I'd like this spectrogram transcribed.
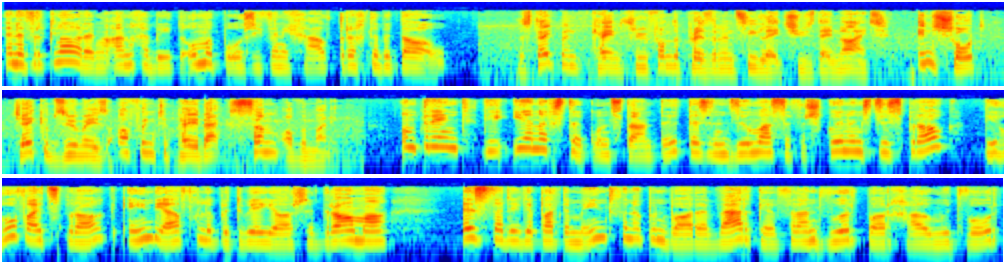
in 'n verklaring aangebied om 'n porsie van die geld terug te betaal. The statement came through from the presidency late Tuesday night. In short, Jacob Zuma is offering to pay back some of the money. Omtrent die enigste konstante tussen Zuma se verskoningstoespraak, die hofuitspraak en die afgelope 2 jaar se drama is dat die departement van openbare werke verantwoordbaar gehou moet word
